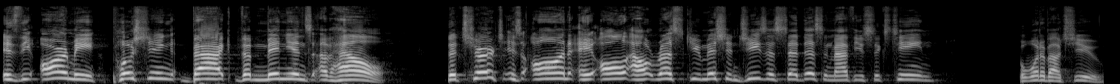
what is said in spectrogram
is the army pushing back the minions of hell. The church is on a all-out rescue mission. Jesus said this in Matthew 16. But what about you?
